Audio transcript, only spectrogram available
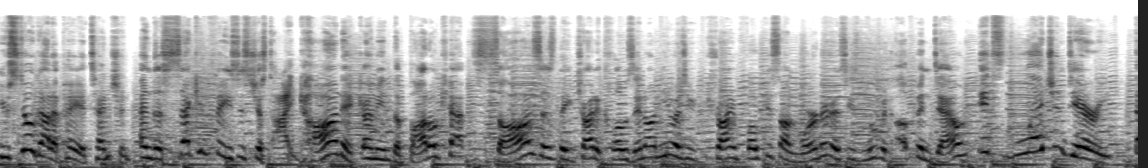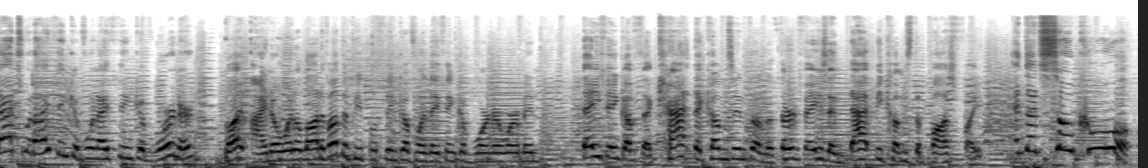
you still gotta pay attention. And the second phase is just iconic. I mean, the bottle cap saws as they try to close in on you as you try and focus on Werner as he's moving up and down. It's legendary. That's what I think of when I think of Werner. But I know what a lot of other people think of when they think of Werner Werman they think of the cat that comes in from the third phase and that becomes the boss fight. And that's so cool!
